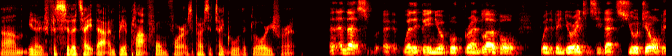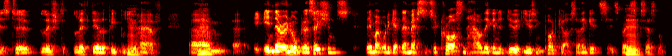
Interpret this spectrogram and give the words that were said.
um, you know facilitate that and be a platform for it as opposed to take all the glory for it And, and that's uh, whether it be in your book brand love or whether it be in your agency. That's your job is to lift lift the other people you Mm. have um, uh, in their own organizations. They might want to get their message across and how they're going to do it using podcasts. I think it's it's very Mm. successful.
